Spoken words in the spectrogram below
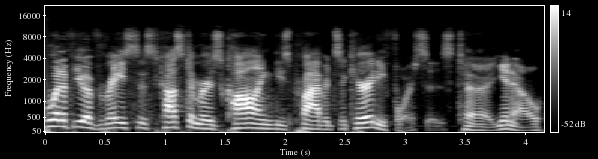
what if you have racist customers calling these private security forces to, you know,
